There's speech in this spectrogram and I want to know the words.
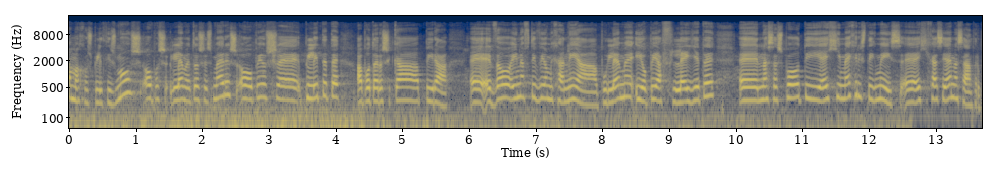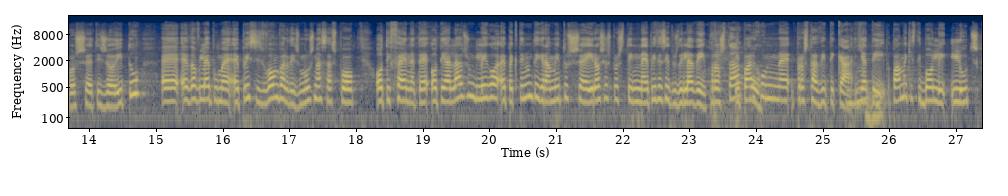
άμαχος πληθυσμός, όπως λέμε τόσες μέρες, ο οποίος ε, πλήττεται από τα ρωσικά πυρά. Ε, εδώ είναι αυτή η βιομηχανία που λέμε, η οποία φλέγεται. Ε, να σας πω ότι έχει μέχρι στιγμής, ε, έχει χάσει ένας άνθρωπος τη ζωή του. εδώ βλέπουμε επίσης βομβαρδισμούς. Να σας πω ότι φαίνεται ότι αλλάζουν λίγο, επεκτείνουν τη γραμμή τους οι Ρώσοι προς την επίθεσή τους. Δηλαδή, υπάρχουν προς τα δυτικά. Γιατί πάμε και στην πόλη Λούτσκ,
